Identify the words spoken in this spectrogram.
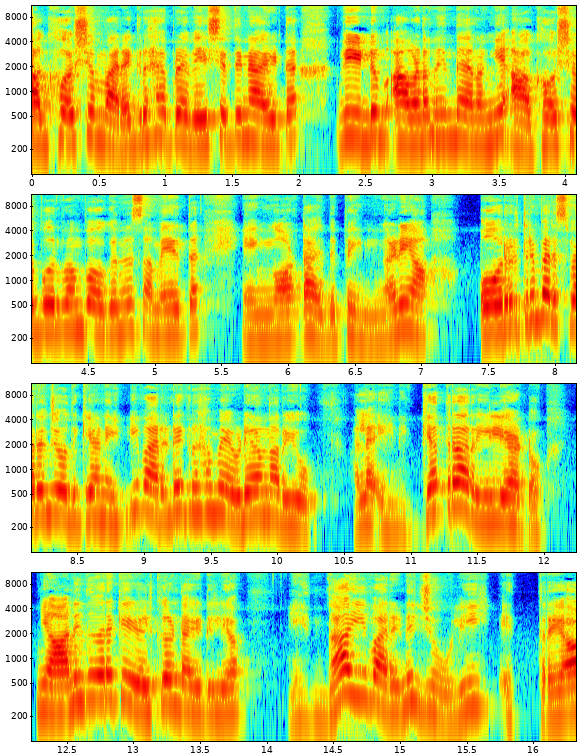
ആഘോഷം വരഗ്രഹ പ്രവേശത്തിനായിട്ട് വീണ്ടും അവിടെ നിന്ന് ഇറങ്ങി ആഘോഷപൂർവം പോകുന്ന സമയത്ത് എങ്ങോട്ടാ ഇത് പെങ്ങടിയാ? ഓരോരുത്തരും പരസ്പരം ചോദിക്കുകയാണ് ഈ വരന്റെ ഗൃഹം എവിടെയാണെന്നറിയോ? അല്ല എനിക്കത്ര അറിയില്ല കേട്ടോ. ഞാനിതുവരെ കേൾക്കുന്നുണ്ടായിട്ടില്ല എന്താ ഈ വരന് ജോലി? എത്രയാ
